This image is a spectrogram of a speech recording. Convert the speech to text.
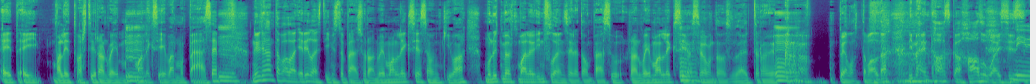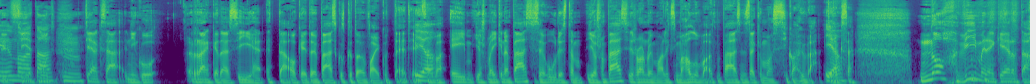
et, ei valitettavasti runway-malliksi ei varmaan pääse. Mm. Nythän tavallaan erilaiset ihmiset on päässyt runway-malliksi ja se on kiva. Mutta nyt myös paljon influencerit on päässyt runway-malliksi mm. ja se on taas näyttänyt mm. pelottavalta. niin mä en taaskaan haluaisi Niin, sit niin, taas, mut, mm. tiedätkö sä, niinku, ränkätään siihen, että okei, toi pääsi, koska toi on vaikuttaja. Joo. Ei, jos mä ikinä pääsin sen uudestaan, jos mä pääsin runway-malliksi, mä haluan vaan, että mä pääsen sitä, kun mä oon sika hyvä. No, viimeinen kerta,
